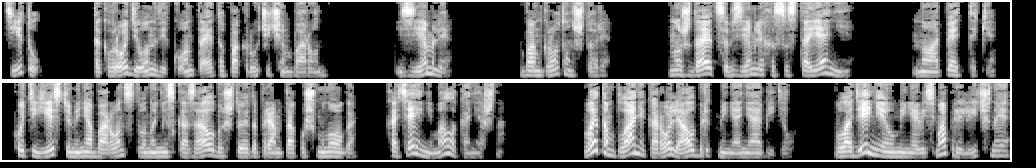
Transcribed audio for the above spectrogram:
Титул? Так вроде он виконт, а это покруче, чем барон. Земли? Банкрот он, что ли? Нуждается в землях и состоянии? Но опять-таки, хоть и есть у меня баронство, но не сказал бы, что это прям так уж много, хотя и немало, конечно. В этом плане король Албрит меня не обидел. Владения у меня весьма приличные,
